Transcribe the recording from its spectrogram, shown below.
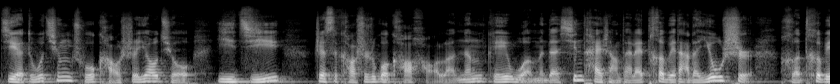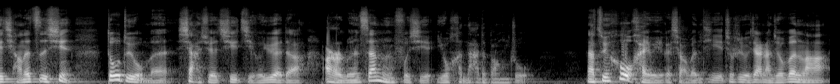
解读清楚考试要求，以及这次考试如果考好了，能给我们的心态上带来特别大的优势和特别强的自信，都对我们下学期几个月的二轮、三轮复习有很大的帮助。那最后还有一个小问题，就是有家长就问了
